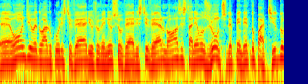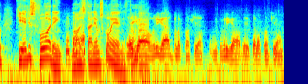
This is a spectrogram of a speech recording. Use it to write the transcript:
É, onde o Eduardo Cury estiver e o Juvenil Silvério estiver, nós estaremos juntos, dependente do partido que eles forem, nós estaremos com eles. Então. Legal, obrigado pela confiança, muito obrigado aí pela confiança.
